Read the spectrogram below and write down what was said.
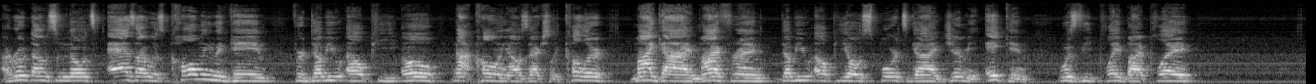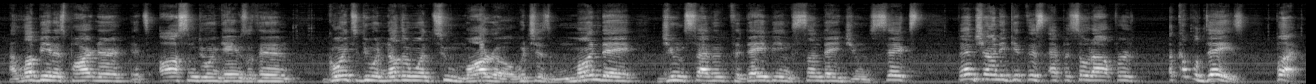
I wrote down some notes as I was calling the game for WLPO. Not calling, I was actually color. My guy, my friend, WLPO sports guy, Jeremy Aiken, was the play by play. I love being his partner. It's awesome doing games with him. Going to do another one tomorrow, which is Monday, June 7th. Today being Sunday, June 6th. Been trying to get this episode out for a couple days, but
